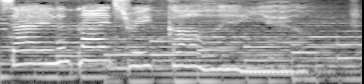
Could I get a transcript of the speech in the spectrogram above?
Silent nights recalling you.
